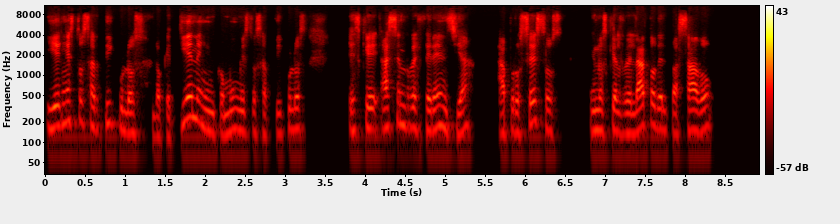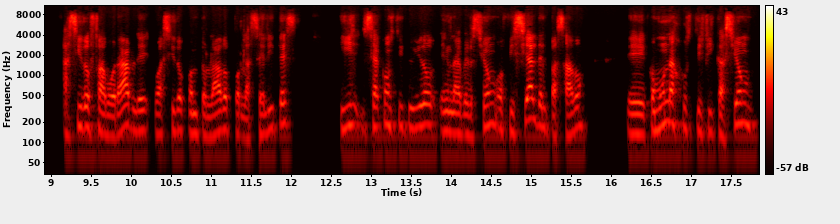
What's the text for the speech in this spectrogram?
y en estos artículos, lo que tienen en común estos artículos es que hacen referencia a procesos en los que el relato del pasado ha sido favorable o ha sido controlado por las élites y se ha constituido en la versión oficial del pasado eh, como una justificación,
